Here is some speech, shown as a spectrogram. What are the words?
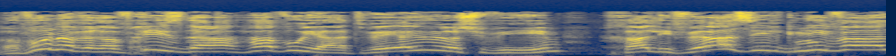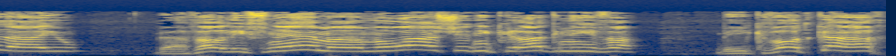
רב הונא ורב חיסדא הבו יתווה היו יושבים, חליף ואזיל גניבה עליו. ועבר לפניהם האמורה שנקרא גניבה. בעקבות כך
